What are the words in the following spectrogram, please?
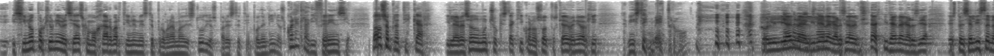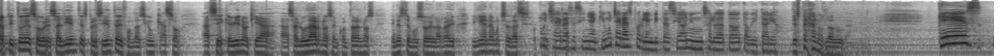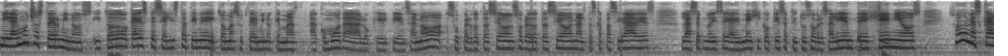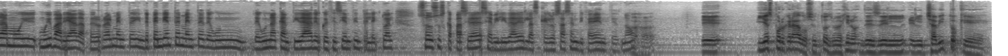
Y si no, ¿por qué universidades como Harvard tienen este programa de estudios para este tipo de niños? ¿Cuál es la diferencia? Vamos a platicar y le agradecemos mucho que esté aquí con nosotros, que haya venido aquí. También está en metro. con Liliana, Liliana García, Liliana García, especialista en aptitudes sobresalientes, presidenta de Fundación Caso AC, que vino aquí a, saludarnos, a encontrarnos en este Museo de la Radio. Liliana, muchas gracias. Por muchas gracias, Iñaki. Muchas gracias por la invitación y un saludo a todo tu auditorio. Despéjanos la duda. ¿Qué es? Mira, hay muchos términos y todo, cada especialista tiene y toma su término que más acomoda a lo que él piensa, ¿no? Superdotación, sobredotación, altas capacidades, la CEP no dice en México que es aptitud sobresaliente, genios, son una escala muy, muy variada, pero realmente independientemente de, un, de una cantidad de coeficiente intelectual, son sus capacidades y habilidades las que los hacen diferentes, ¿no? Ajá. Eh, y es por grados, entonces me imagino, desde el, chavito que,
